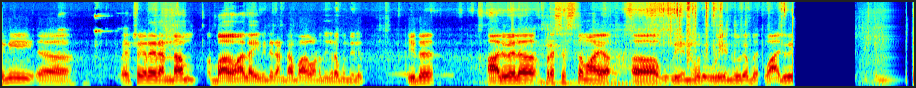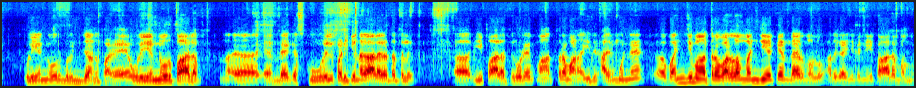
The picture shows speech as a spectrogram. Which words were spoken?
ഇനി പ്രേക്ഷകരെ രണ്ടാം ഭാഗം ആ ലൈവിന്റെ രണ്ടാം ഭാഗമാണ് നിങ്ങളുടെ മുന്നിൽ. ഇത് ആലുവയിലെ പ്രശസ്തമായ ഉളിയന്നൂർ ഉളിയന്നൂർ ആലുവ ഉളിയന്നൂർ ബ്രിഡ്ജാണ്. പഴയ ഉളിയന്നൂർ പാലം. ആ, സ്കൂളിൽ പഠിക്കുന്ന കാലഘട്ടത്തിൽ ഈ പാലത്തിലൂടെ മാത്രമാണ്. ഇത് അതിന് മുന്നേ വഞ്ചി മാത്രം വള്ളം വഞ്ചിയൊക്കെ ഉണ്ടായിരുന്നുള്ളൂ. അത് കഴിഞ്ഞ് പിന്നെ ഈ പാലം വന്നു.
